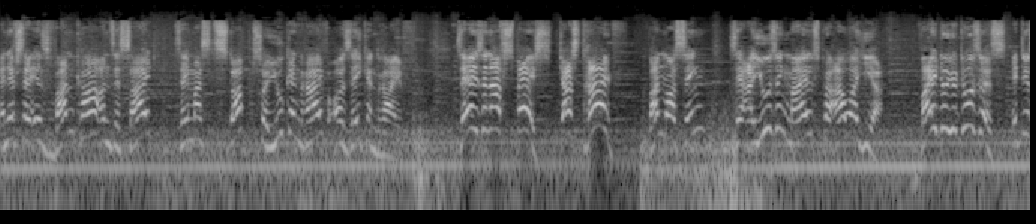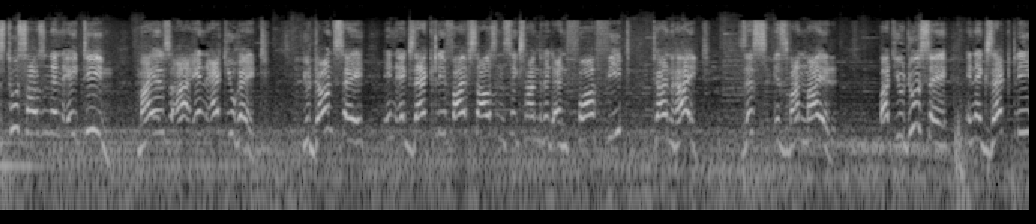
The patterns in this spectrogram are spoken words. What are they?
And if there is one car on the side, they must stop so you can drive or they can drive. There is enough space. Just drive. One more thing. They are using miles per hour here. Why do you do this? It is 2018. Miles are inaccurate. You don't say in exactly 5,604 feet, turn right. This is one mile. But you do say in exactly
